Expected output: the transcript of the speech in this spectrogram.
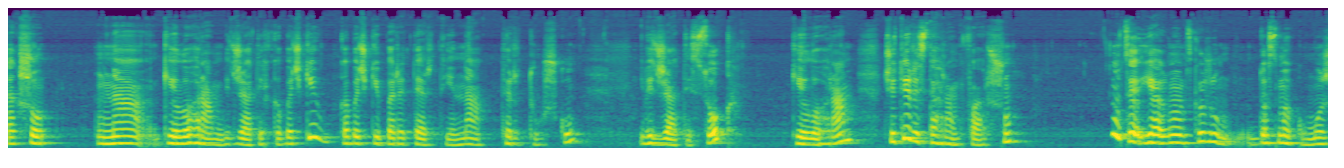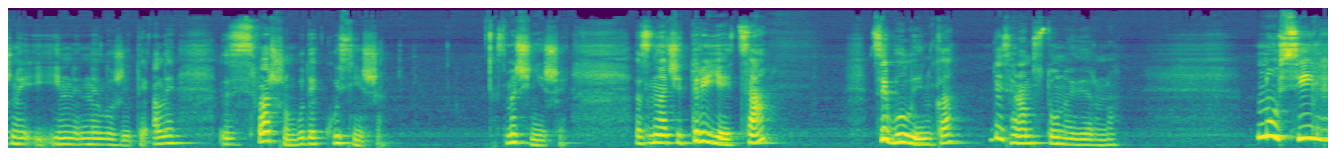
Так що на кілограм віджатих кабачків, кабачки перетерті на тертушку, віджатий сок, кілограм, 400 грам фаршу. Ну, це я вам скажу до смаку, можна і не ложити, але з фаршем буде вкусніше, смачніше. Значить, 3 яйця, цибулинка, десь грам 100, мабуть. Ну, сіль,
